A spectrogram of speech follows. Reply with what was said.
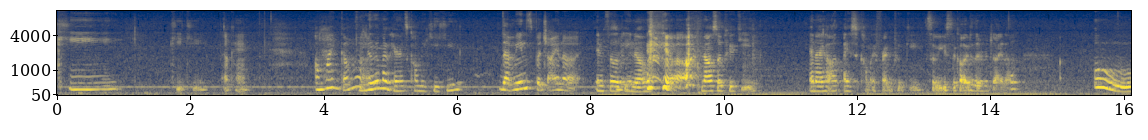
Key. Kiki. Okay. Oh my god. You know that my parents call me Kiki That means vagina. in Filipino, yeah. and also Pookie. And I I used to call my friend Pookie, so we used to call each other vagina. Ooh.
